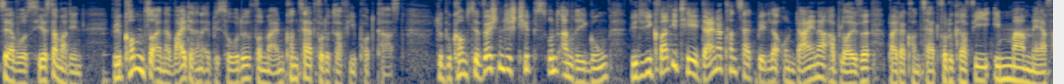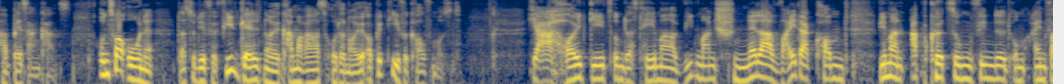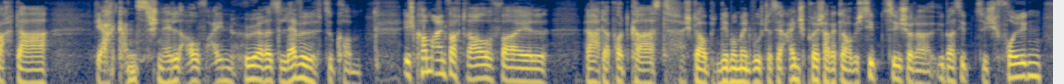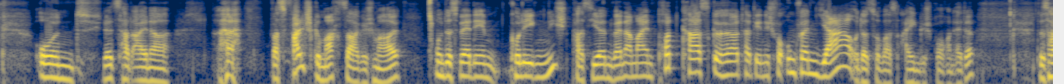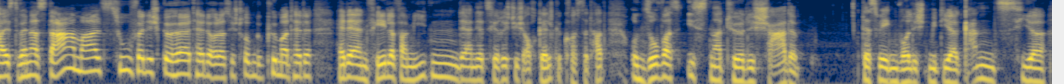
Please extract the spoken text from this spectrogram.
Servus, hier ist der Martin. Willkommen zu einer weiteren Episode von meinem Konzertfotografie-Podcast. Du bekommst hier wöchentlich Tipps und Anregungen, wie du die Qualität deiner Konzertbilder und deiner Abläufe bei der Konzertfotografie immer mehr verbessern kannst. Und zwar ohne, dass du dir für viel Geld neue Kameras oder neue Objektive kaufen musst. Ja, heute geht's um das Thema, wie man schneller weiterkommt, wie man Abkürzungen findet, um einfach da ja, ganz schnell auf ein höheres Level zu kommen. Ich komme einfach drauf, weil ja, der Podcast, ich glaube, in dem Moment, wo ich das ja einspreche, hat er, glaube ich, 70 oder über 70 Folgen. Und jetzt hat einer was falsch gemacht, sage ich mal. Und es wäre dem Kollegen nicht passieren, wenn er meinen Podcast gehört hat, den ich vor ungefähr ein Jahr oder sowas eingesprochen hätte. Das heißt, wenn er es damals zufällig gehört hätte oder sich drum gekümmert hätte, hätte er einen Fehler vermieden, der ihn jetzt hier richtig auch Geld gekostet hat. Und sowas ist natürlich schade. Deswegen wollte ich mit dir ganz hier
